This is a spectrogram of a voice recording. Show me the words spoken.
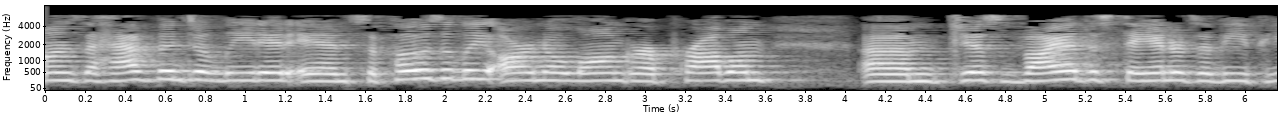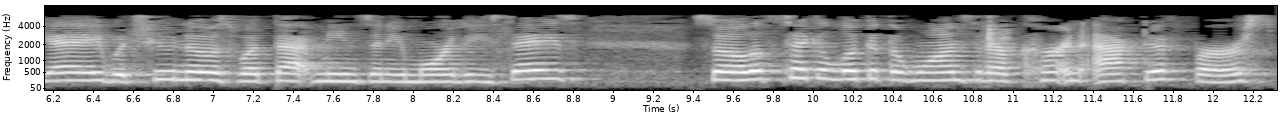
ones that have been deleted and supposedly are no longer a problem, um, just via the standards of EPA, which who knows what that means anymore these days. So let's take a look at the ones that are current and active first.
